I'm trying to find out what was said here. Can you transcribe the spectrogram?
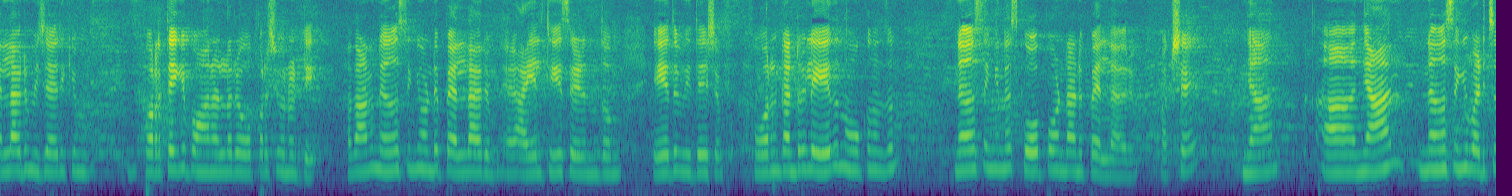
എല്ലാവരും വിചാരിക്കും പുറത്തേക്ക് പോകാനുള്ളൊരു ഓപ്പർച്യൂണിറ്റി അതാണ് നേഴ്സിംഗ് കൊണ്ട് ഇപ്പോൾ എല്ലാവരും ഐ എൽ ടി എസ് എഴുതുന്നതും ഏത് വിദേശ ഫോറിൻ കൺട്രിയിൽ ഏത് നോക്കുന്നതും നേഴ്സിങ്ങിന്റെ സ്കോപ്പ് കൊണ്ടാണ് ഇപ്പോൾ എല്ലാവരും. പക്ഷേ ഞാൻ ഞാൻ നേഴ്സിംഗ് പഠിച്ച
